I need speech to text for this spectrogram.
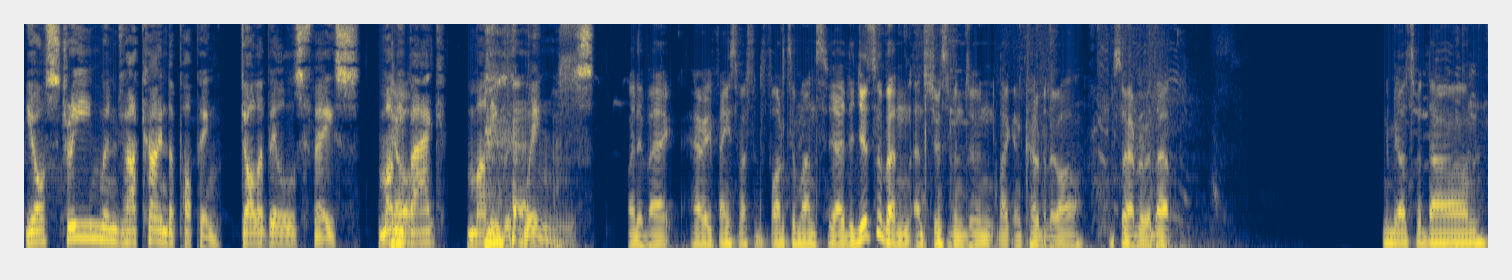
Your stream and are kinda popping. Dollar bills face, money Yo. bag, money with wings. Money bag. Harry, thanks so much for the 42 months. Yeah, the YouTube and, and streams have been doing like incredibly well. I'm so happy with that. Enemy ultimate down.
